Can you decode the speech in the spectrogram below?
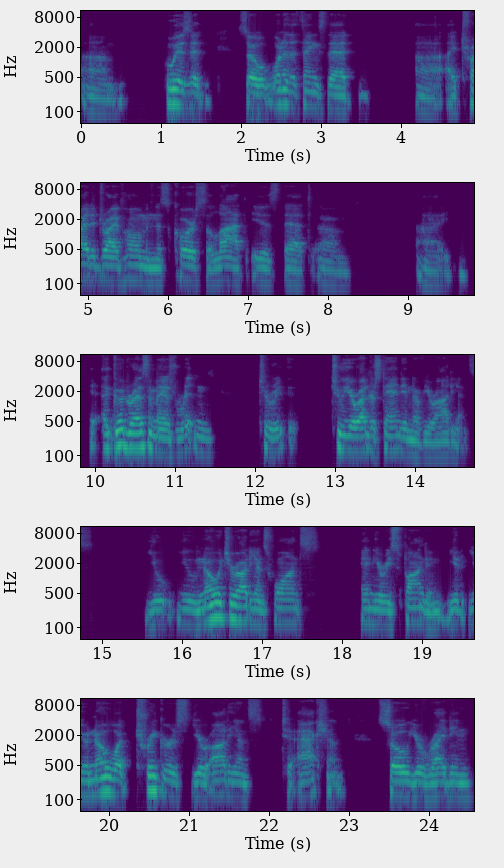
Um, who is it? So one of the things that uh, I try to drive home in this course a lot is that um, uh, a good resume is written to re- to your understanding of your audience. You you know what your audience wants, and you're responding. You you know what triggers your audience to action, so you're writing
